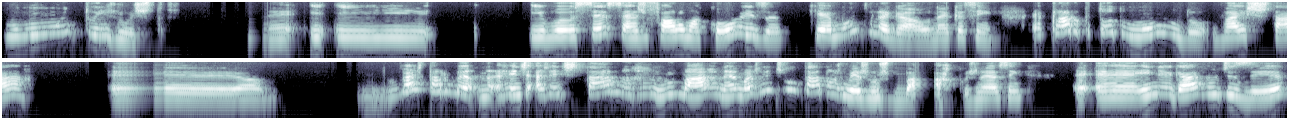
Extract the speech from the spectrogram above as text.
muito injustas. Né? E, e, e você, Sérgio, fala uma coisa que é muito legal, né? Que assim, é claro que todo mundo vai estar é, vai estar no, a gente a gente está no, mar, né? Mas a gente não está nos mesmos barcos, né? Assim, é, é, inegável dizer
